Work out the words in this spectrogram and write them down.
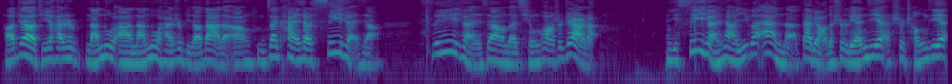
好，这道题还是难度啊，难度还是比较大的啊。你再看一下 C 选项，C 选项的情况是这样的。你 C 选项一个 and 代表的是连接，是承接，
